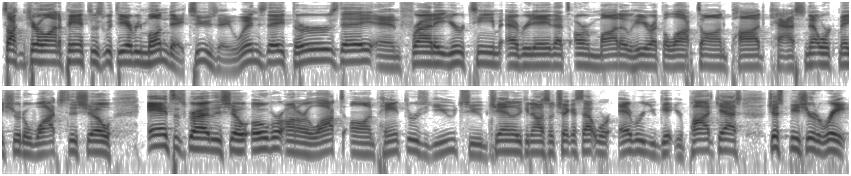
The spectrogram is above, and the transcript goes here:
talking Carolina Panthers with you every Monday, Tuesday, Wednesday, Thursday, and Friday. Your team every day. That's our motto here at the Locked On Podcast Network. Make sure to watch the show and subscribe to the show over on our Locked On Panthers YouTube channel. You can also check us out wherever you get your podcast. Just be sure to rate,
